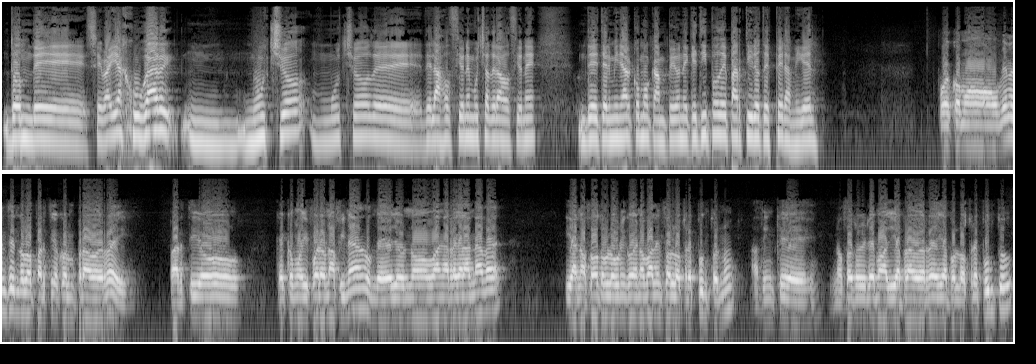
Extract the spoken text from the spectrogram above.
donde se vaya a jugar mm, mucho, mucho de, de las opciones, muchas de las opciones de terminar como campeones. ¿Qué tipo de partido te espera, Miguel? Pues como vienen siendo los partidos con Prado de Rey, partido que es como si fuera una final, donde ellos no van a regalar nada y a nosotros lo único que nos valen son los tres puntos, ¿no? Así que nosotros iremos allí a Prado de Rey a por los tres puntos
